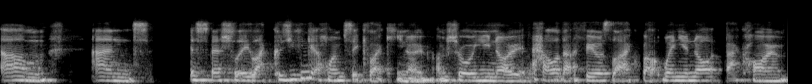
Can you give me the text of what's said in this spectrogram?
Um, and especially like because you can get homesick like you know i'm sure you know how that feels like but when you're not back home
